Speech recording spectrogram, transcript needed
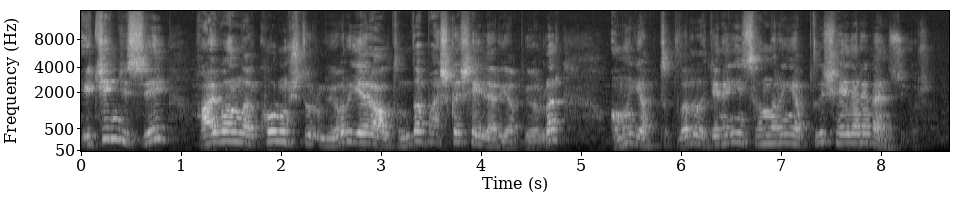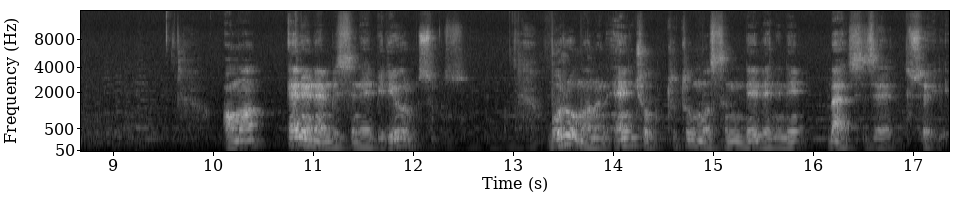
İkincisi hayvanlar konuşturuluyor, yer altında başka şeyler yapıyorlar. Ama yaptıkları da gene insanların yaptığı şeylere benziyor. Ama en önemlisini biliyor musunuz? Bu romanın en çok tutulmasının nedenini ben size söyleyeyim.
